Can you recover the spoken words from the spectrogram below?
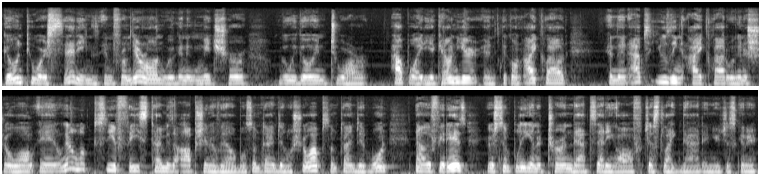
go into our settings, and from there on, we're going to make sure we go into our Apple ID account here and click on iCloud and then apps using iCloud, we're going to show all, and we're going to look to see if FaceTime is an option available. Sometimes it will show up, sometimes it won't. Now, if it is, you're simply going to turn that setting off just like that, and you're just going to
